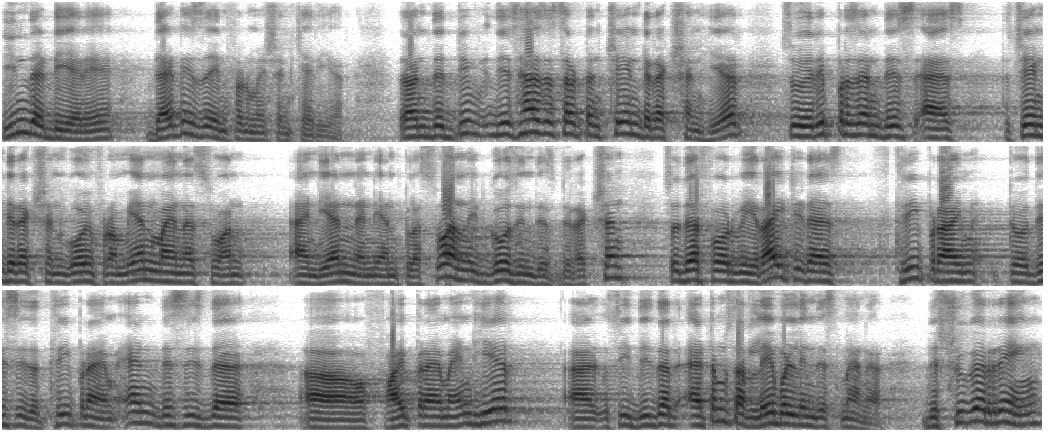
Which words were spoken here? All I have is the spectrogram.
in the DNA that is the information carrier and this has a certain chain direction here. So, we represent this as the chain direction going from n minus 1 and n and n plus 1 it goes in this direction. So therefore we write it as 3 prime to this is the 3 prime end this is the uh, 5 prime end here uh, see these are atoms are labeled in this manner. The sugar ring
